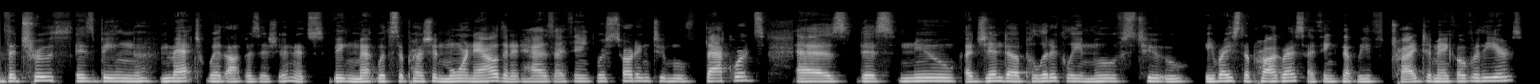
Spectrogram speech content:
The truth is being met with opposition. It's being met with suppression more now than it has. I think we're starting to move backwards as this new agenda politically moves to erase the progress I think that we've tried to make over the years.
